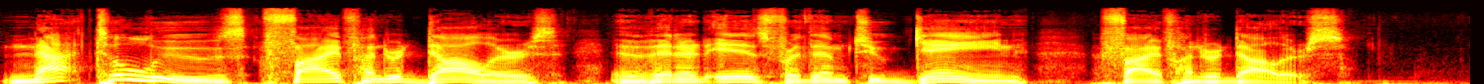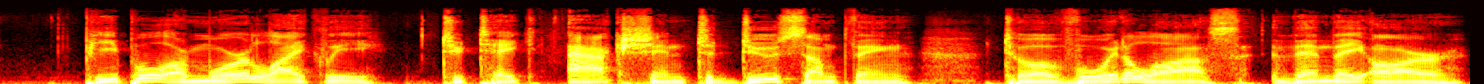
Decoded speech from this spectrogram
not to lose $500 than it is for them to gain $500. People are more likely to take action to do something to avoid a loss than they are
